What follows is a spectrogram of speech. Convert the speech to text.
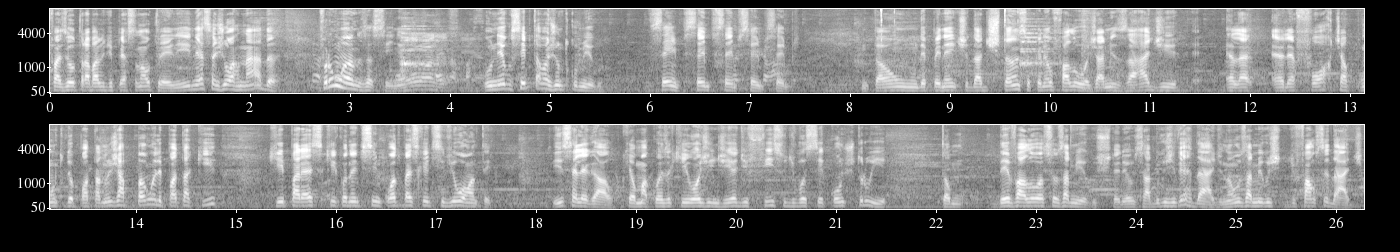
fazer o trabalho de personal trainer. E nessa jornada Foram anos assim, né? O nego sempre estava junto comigo. Sempre, sempre, sempre, sempre, sempre. Então, independente da distância, como eu falo hoje, a amizade, ela, ela é forte a ponto de eu poder estar no Japão, ele pode estar aqui, que parece que quando a gente se encontra, parece que a gente se viu ontem. Isso é legal, que é uma coisa que hoje em dia é difícil de você construir. Então, dê valor aos seus amigos, entendeu? Os amigos de verdade, não os amigos de falsidade.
